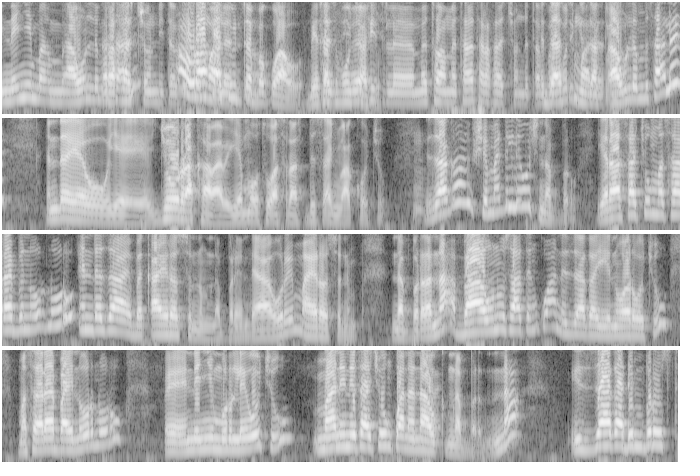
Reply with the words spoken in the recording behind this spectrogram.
እነኚህ አሁን ለምሳሌ ራሳቸው እንዲጠበቁ ቤተሰቦቻቸው በፊት ለመቶ ዓመታት ራሳቸው እንደጠበቁት ማለት. ነው። አሁን ለምሳሌ እንደ የጆር አካባቢ የሞቱ 16 አኝዋኮቹ እዛ ጋር ሽማግሌዎች ነበሩ። የራሳቸውን መሳሪያ ቢኖር ኖሮ እንደዛ በቃ አይረሱንም ነበር፣ እንደ አውሬም አይረሱንም ነበር እና በአሁኑ ሰዓት እንኳን እዛ ጋር የነዋሪዎቹ መሳሪያ ባይኖር ኖሮ እነኚህ ሙርሌዎቹ ማንነታቸው እንኳን አናውቅም ነበር እና እዛ ጋር ድንበር ውስጥ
